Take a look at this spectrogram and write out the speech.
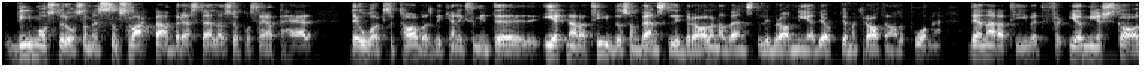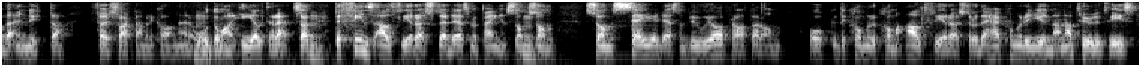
vi måste då som, som svarta börja ställa oss upp och säga att det här det är oacceptabelt. Vi kan liksom inte, ert narrativ då som vänsterliberalerna och vänsterliberal media och demokraterna håller på med, det narrativet gör mer skada än nytta för svarta amerikaner mm. och de har helt rätt. Så mm. det finns allt fler röster, det är det som är poängen, som, mm. som, som säger det som du och jag pratar om. Och det kommer att komma allt fler röster och det här kommer att gynna naturligtvis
